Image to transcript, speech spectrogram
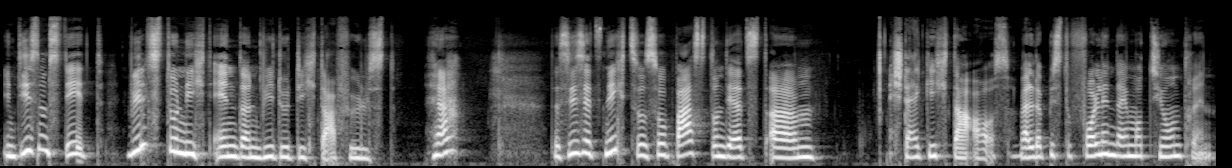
In diesem State willst du nicht ändern, wie du dich da fühlst, ja. Das ist jetzt nicht so, so passt und jetzt ähm, steige ich da aus, weil da bist du voll in der Emotion drin.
